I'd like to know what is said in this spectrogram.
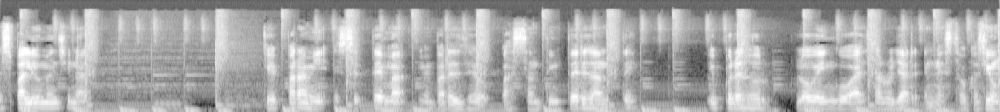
Es válido mencionar que para mí este tema me parece bastante interesante y por eso lo vengo a desarrollar en esta ocasión.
